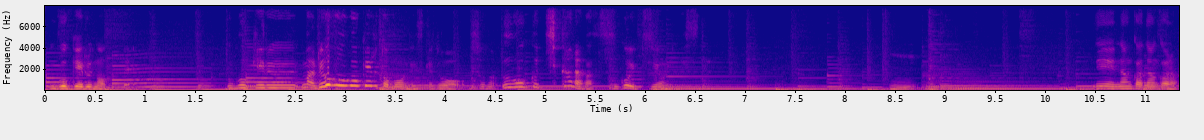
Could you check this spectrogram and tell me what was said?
うん、動けるのって。動けるまあ両方動けると思うんですけどその動く力がすごい強いんですね、うん、でなんかだから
